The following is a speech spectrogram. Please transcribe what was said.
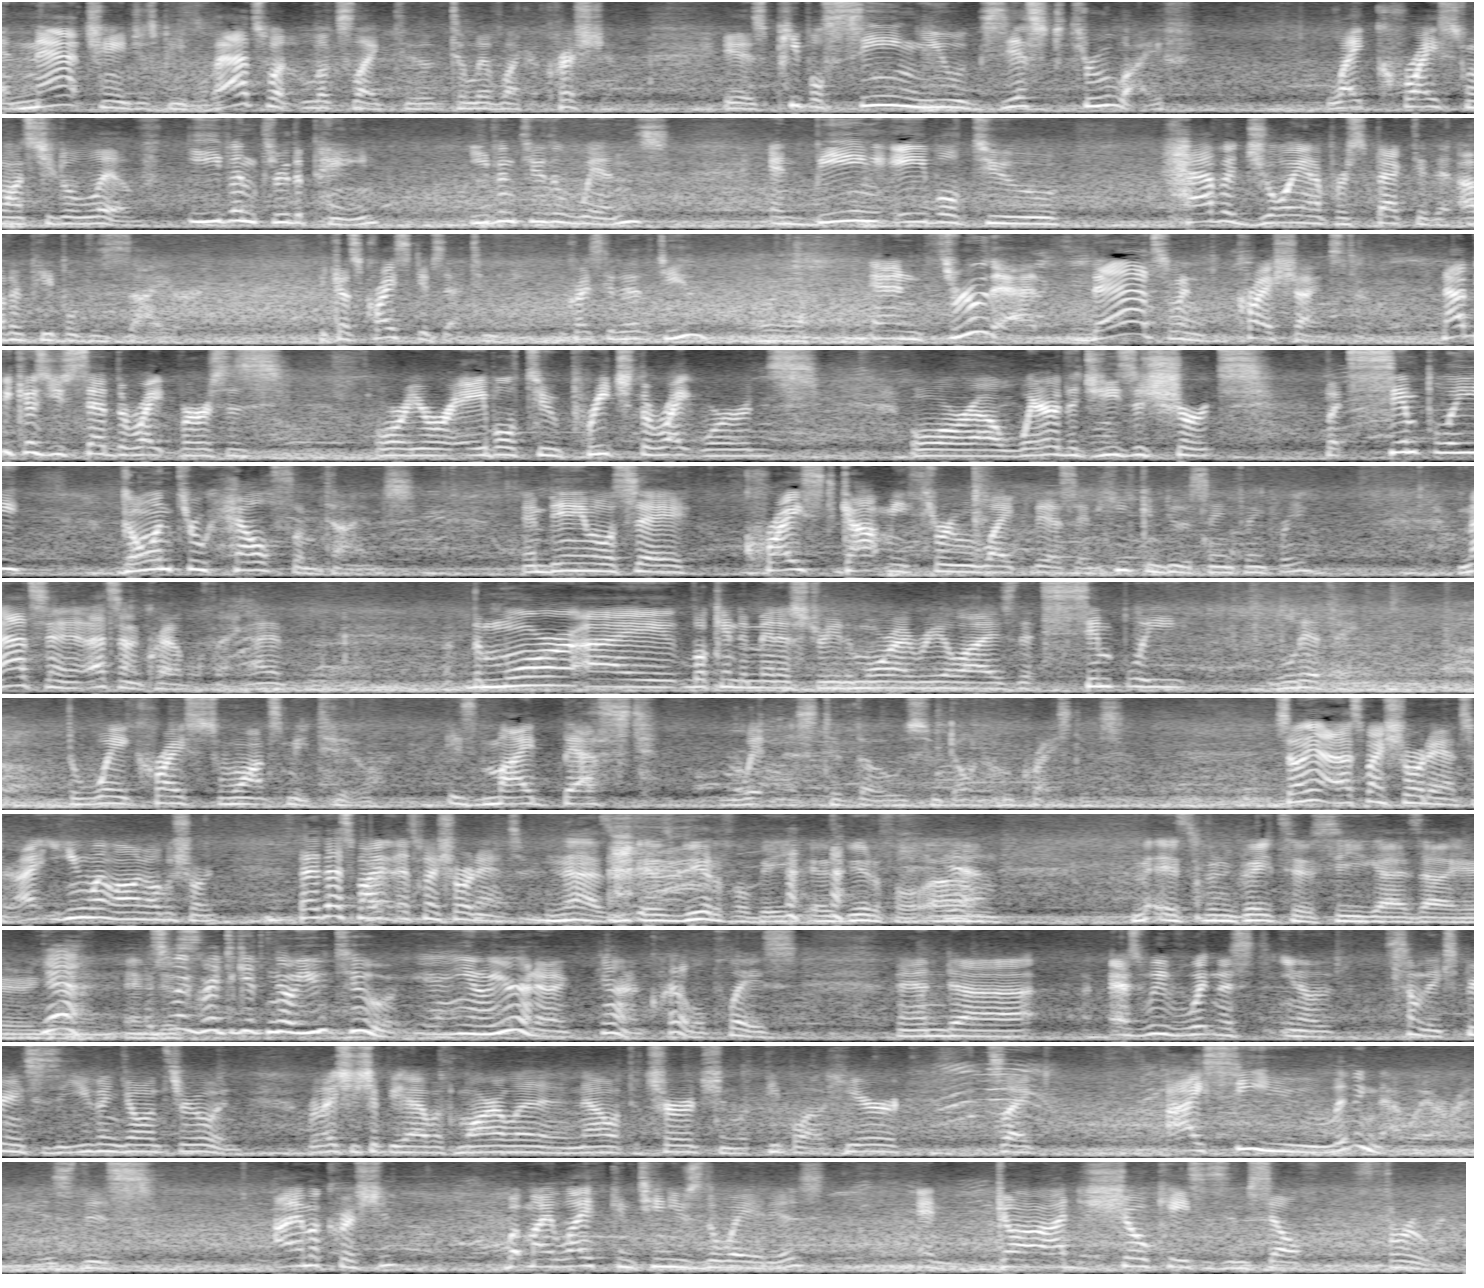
And that changes people. That's what it looks like to, to live like a Christian, is people seeing you exist through life like Christ wants you to live, even through the pain, even through the wins, and being able to have a joy and a perspective that other people desire. Because Christ gives that to me. and Christ gives that to you. Oh yeah. And through that, that's when Christ shines through. Not because you said the right verses or you were able to preach the right words or uh, wear the Jesus shirts, but simply going through hell sometimes and being able to say, Christ got me through like this, and He can do the same thing for you. And that's, a, that's an incredible thing. I, the more I look into ministry, the more I realize that simply living the way Christ wants me to is my best witness to those who don't know who Christ is. So yeah, that's my short answer. I, you went long, I'll go short. That, that's my that's my short answer. No, it was, it was beautiful, B. It was beautiful. Um, It's been great to see you guys out here again. Yeah, and, it's just, been great to get to know you too. You know, you're in a you're in an incredible place, and uh, as we've witnessed, you know, some of the experiences that you've been going through and relationship you have with Marlon and now with the church and with people out here, it's like I see you living that way already. Is this? I'm a Christian, but my life continues the way it is, and God showcases Himself through it.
